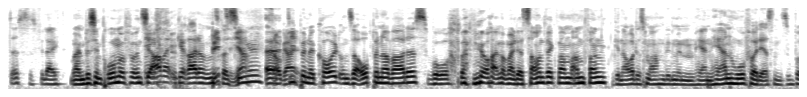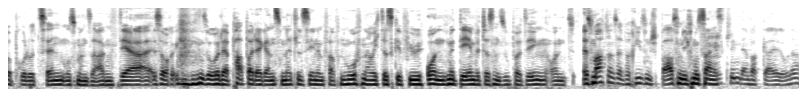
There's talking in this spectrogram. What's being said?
das ist vielleicht mal ein bisschen Promo für uns, wir arbeiten gerade an unserer Bitte, ja. Single. äh, Saugeil. Deep in the Cold, unser Opener war das, wo bei mir auch einfach mal der Sound weg war am Anfang. Genau, das machen wir mit dem Herrn Herrenhofer, der ist ein super Produzent, muss man sagen. Der ist auch irgendwie so der Papa der ganzen Metal-Szene im Pfaffenhofen, habe ich das Gefühl. Und mit dem wird das ein super Ding. Und es macht uns einfach riesen Spaß und ich muss sagen, es klingt einfach geil, oder?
